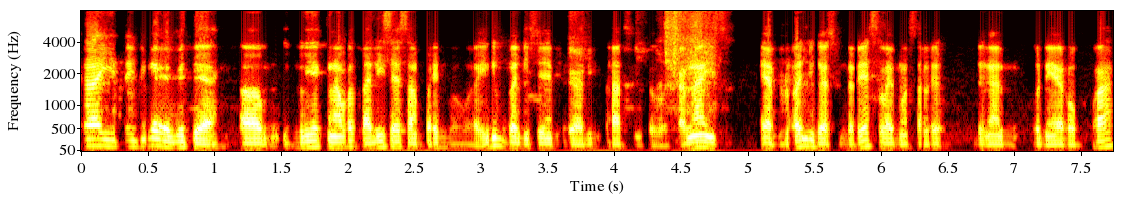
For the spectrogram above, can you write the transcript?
nah, itu juga ya, Bet ya. Um, kenapa tadi saya sampaikan bahwa ini bukan desain prioritas gitu loh. Karena Erdogan juga sebenarnya selain masalah dengan Uni Eropa,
